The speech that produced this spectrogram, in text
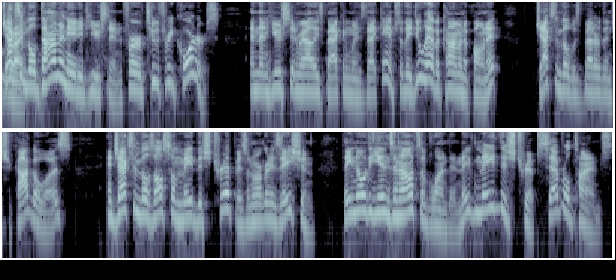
Jacksonville right. dominated Houston for two, three quarters. And then Houston rallies back and wins that game. So they do have a common opponent. Jacksonville was better than Chicago was. And Jacksonville's also made this trip as an organization they know the ins and outs of London. They've made this trip several times.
